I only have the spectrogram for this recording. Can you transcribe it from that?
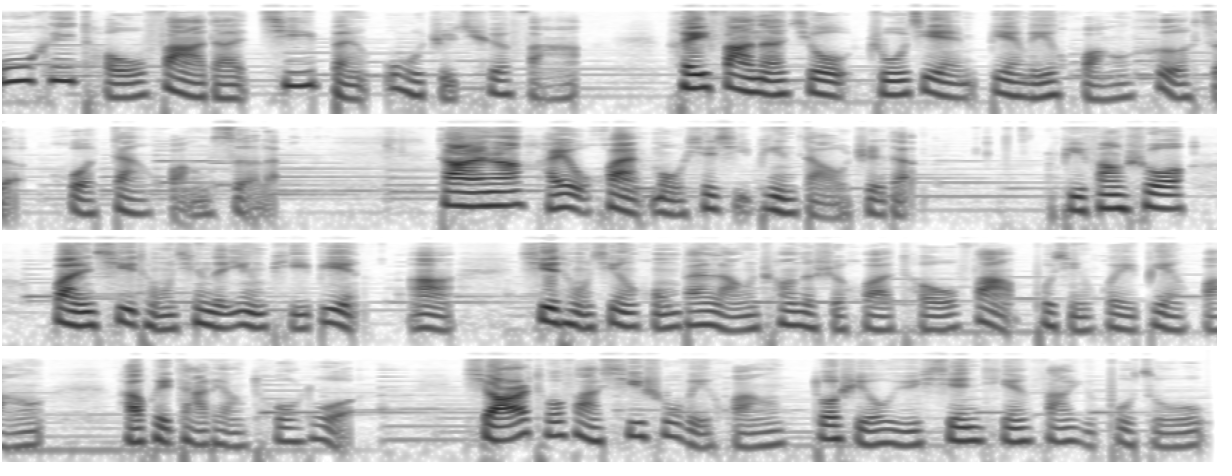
乌黑头发的基本物质缺乏，黑发呢就逐渐变为黄褐色或淡黄色了。当然呢，还有患某些疾病导致的，比方说患系统性的硬皮病啊、系统性红斑狼疮的时候啊，头发不仅会变黄，还会大量脱落。小儿头发稀疏萎黄，多是由于先天发育不足，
